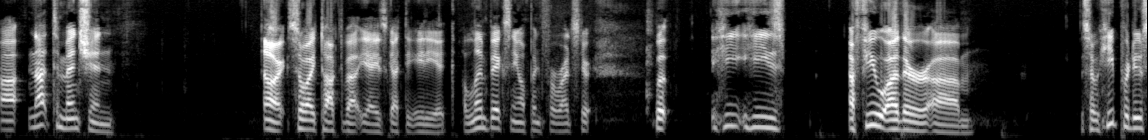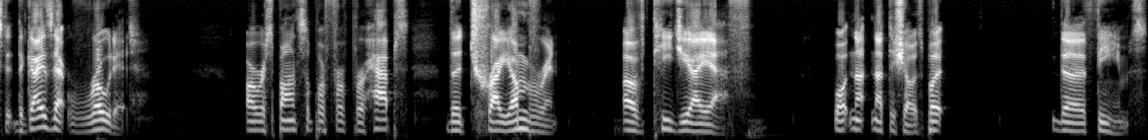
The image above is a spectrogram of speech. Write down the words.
Uh, not to mention. All right, so I talked about yeah, he's got the '88 Olympics and he opened for Rod Stewart, but he he's a few other. Um, so he produced it. The guys that wrote it are responsible for perhaps the triumvirate of TGIF. Well, not not the shows, but the themes.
